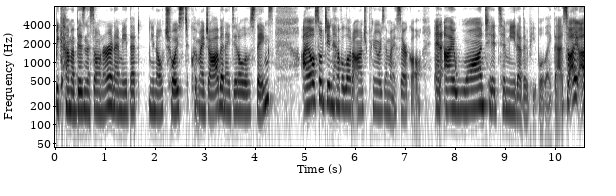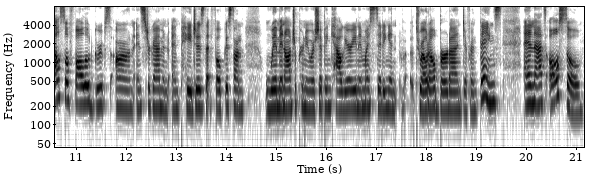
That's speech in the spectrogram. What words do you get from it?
become a business owner and I made that, you know, choice to quit my job and I did all those things, I also didn't have a lot of entrepreneurs in my circle and I wanted to meet other people like that. So I also followed groups on Instagram and, and pages that focused on women entrepreneurship in Calgary and in my city and throughout Alberta and different things. And that's also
